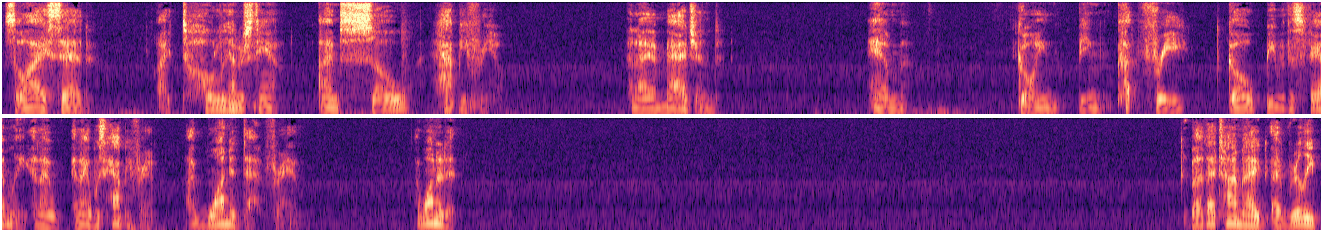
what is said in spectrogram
So I said, I totally understand. I'm so happy for you. And I imagined him going, being cut free, go be with his family. And I and I was happy for him. I wanted that for him. I wanted it. By that time I I really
